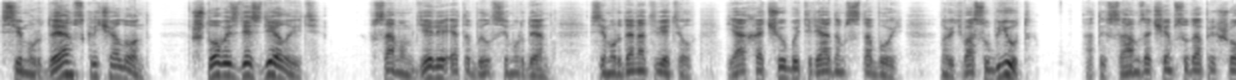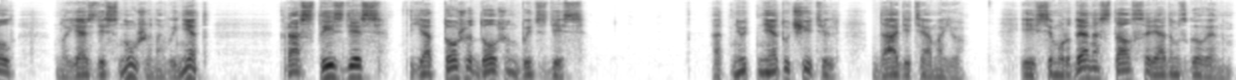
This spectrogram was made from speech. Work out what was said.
«Симурден!» — вскричал он. «Что вы здесь делаете?» В самом деле это был Симурден. Симурден ответил, «Я хочу быть рядом с тобой, но ведь вас убьют. А ты сам зачем сюда пришел? Но я здесь нужен, а вы нет. Раз ты здесь, я тоже должен быть здесь». «Отнюдь нет, учитель. Да, дитя мое» и Симурден остался рядом с Говеном.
